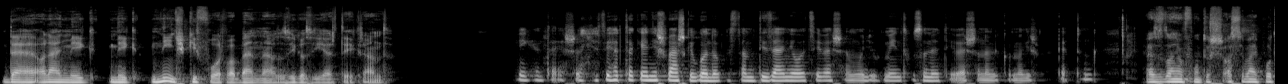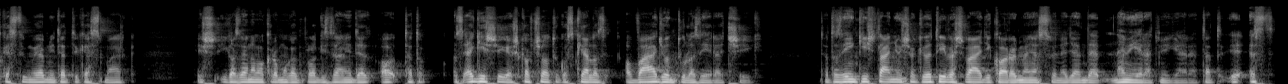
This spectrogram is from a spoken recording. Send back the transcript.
de a lány még, még nincs kiforva benne az az igazi értékrend. Igen, teljesen egyetértek. Én is másképp gondolkoztam 18 évesen, mondjuk, mint 25 évesen, amikor megismerkedtünk. Ez nagyon fontos. Azt hiszem, hogy podcastünkben említettük ezt már, és igazán nem akarom magad plagizálni, de a, tehát az egészséges kapcsolatokhoz kell az, a vágyon túl az érettség. Tehát az én kislányom is, aki 5 éves vágyik arra, hogy mennyasszony legyen, de nem érett még erre. Tehát ezt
